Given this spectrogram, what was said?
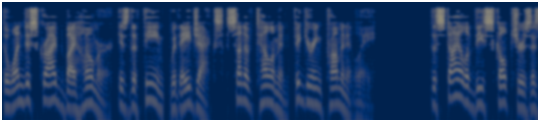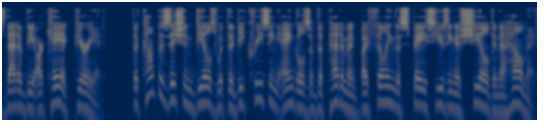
the one described by Homer, is the theme, with Ajax son of Telamon figuring prominently. The style of these sculptures is that of the Archaic period. The composition deals with the decreasing angles of the pediment by filling the space using a shield and a helmet.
